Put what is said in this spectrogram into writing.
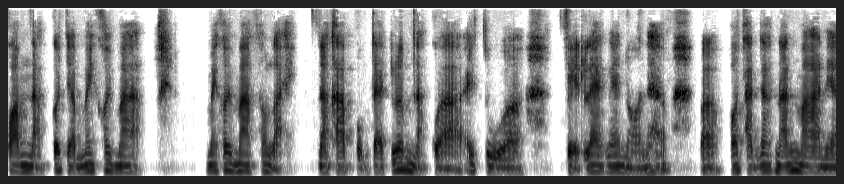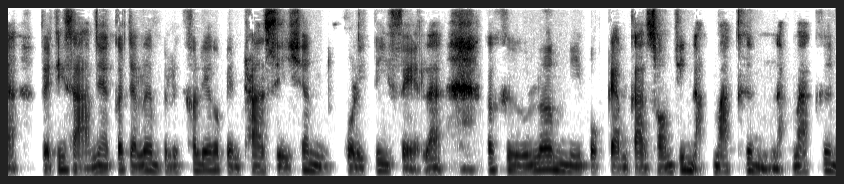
ความหนักก็จะไม่ค่อยมาก ไม่ค่อยมากเท่าไหร่นะครับผมแต่เริ่มหนักกว่าไอ้ตัวเฟสแรกแน่นอนนะครับพอถัดจากนั้นมาเนี่ยเฟสที่3เนี่ยก็จะเริ่มเป็นเขาเรียกว่าเป็น transition quality phase แล้ว ก็คือเริ่มมีโปรแกรมการซ้อมที่หนักมากขึ้น หนักมากขึ้น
